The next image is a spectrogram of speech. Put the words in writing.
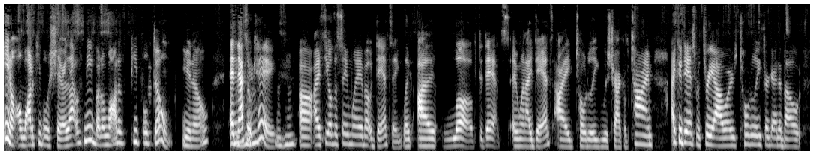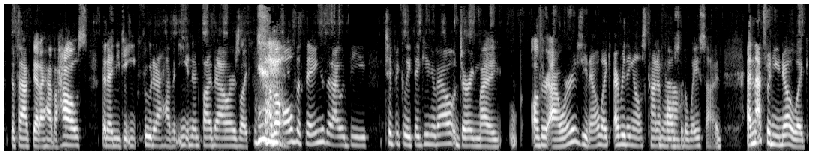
you know a lot of people share that with me but a lot of people don't you know? And that's mm-hmm. okay. Mm-hmm. Uh, i feel the same way about dancing. Like i love to dance. And when i dance i totally lose track of time. I could dance for three hours totally forget about the fact that i have a house that i need to eat food and i haven't eaten in five hours. Like about all the things that i would be typically thinking about during my other hours you know? Like everything else kind of yeah. falls to the wayside. And that's when you know like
